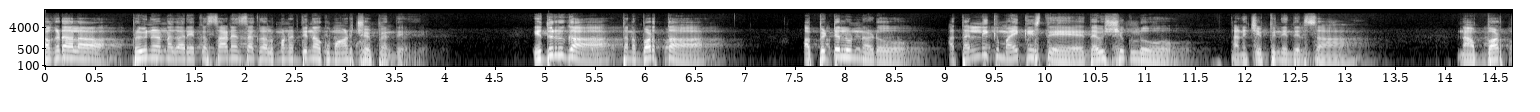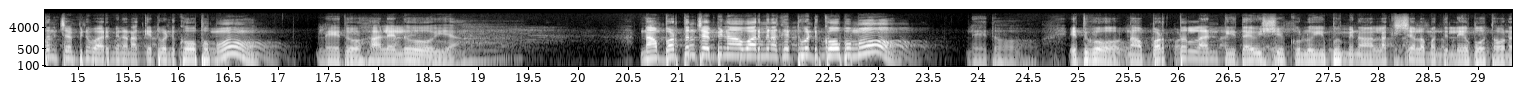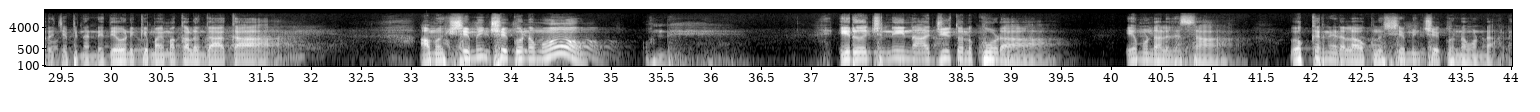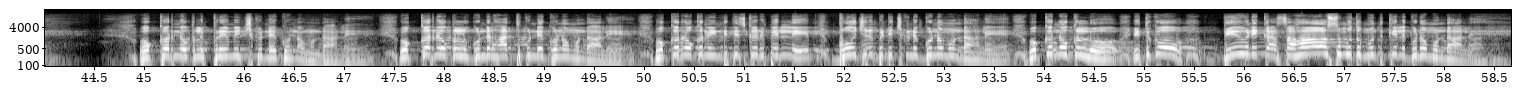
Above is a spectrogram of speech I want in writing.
పగడాల ప్రవీణన్న గారి యొక్క సాడెన్ సకరాలు మన దిన ఒక మాట చెప్పింది. ఎదురుగా తన భర్త ఆ పెట్టెలున్నాడు ఆ తల్లికి మైకిస్తే దవిష్యకులు తను చెప్పింది ఏం తెలుసా? నా భర్తను చంపిన వారి మీద నాకు ఎటువంటి కోపము లేదు. హలెలూయా నా భర్తను చంపిన వారి మీద నాకు ఎటువంటి కోపము లేదో. ఎదుగో నా భర్త లాంటి దైవశకులు ఈ భూమి నా లక్షల మంది లేబోతా ఉన్నారని చెప్పిందండి. దేవునికి మహిమకలం గాక. ఆమె క్షమించే గుణము ఉంది. ఈరోజు నీ నా జీవితంలో కూడా ఏముండాలి తెలుసా? ఒక్కరిని ఒకరు క్షమించే గుణం ఉండాలి. ఒక్కరిని ఒకరు ప్రేమించుకునే గుణం ఉండాలి. ఒక్కరిని ఒకరు గుండెలు హత్తుకునే గుణం ఉండాలి. ఒక్కరిని ఒకరిని ఇంటికి తీసుకొని వెళ్ళి భోజనం పెట్టించుకునే గుణం ఉండాలి. ఒకరినొకళ్ళు ఇదిగో దేవుని యొక్క సహాసముతో ముందుకెళ్ళే గుణం ఉండాలి.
